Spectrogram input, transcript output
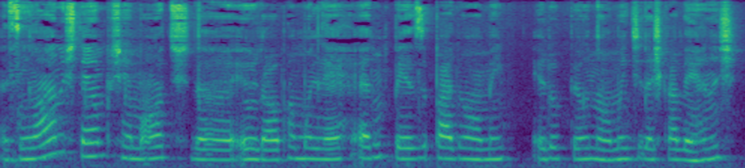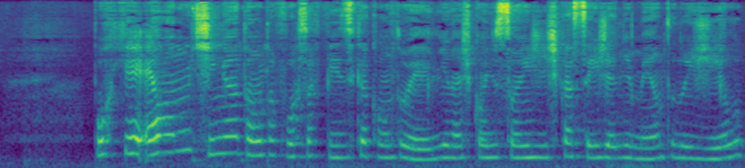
Assim, lá nos tempos remotos da Europa, a mulher era um peso para o homem europeu nômade das cavernas, porque ela não tinha tanta força física quanto ele nas condições de escassez de alimento no gelo.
